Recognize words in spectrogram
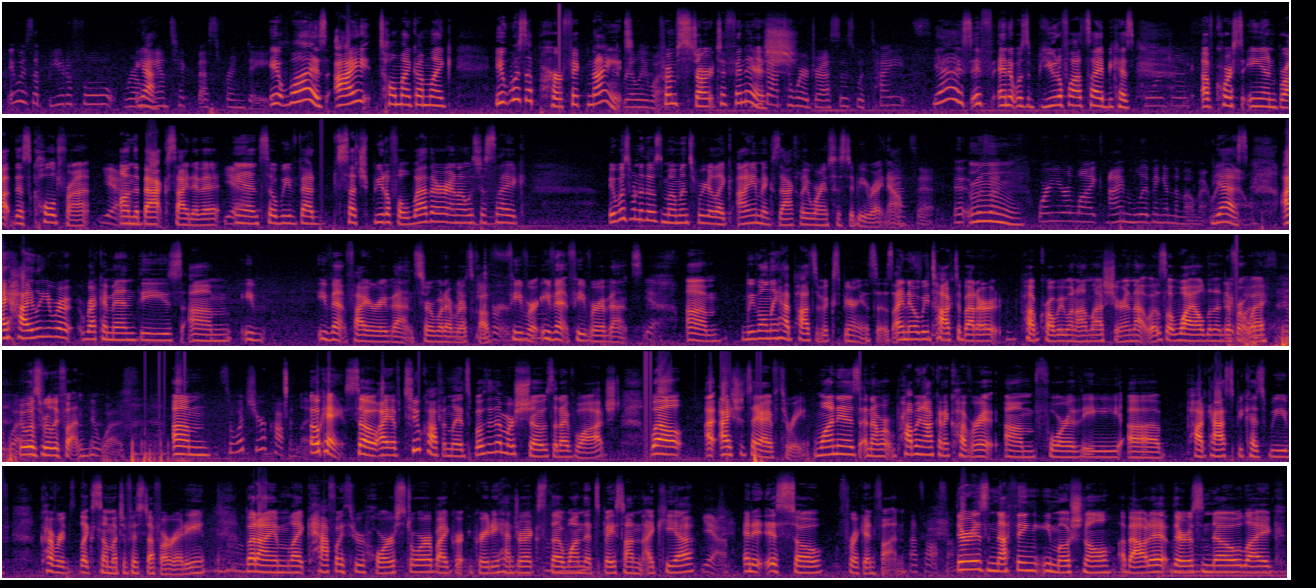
It was a beautiful, Yeah. romantic best friend date. It was. I told Mike, I'm like, it was a perfect night. really was. From start to finish. We got to wear dresses with tights. yes, if and it was beautiful outside because Gorgeous. of course Ian brought this cold front Yeah. on the back side of it. Yeah. And so we've had such beautiful weather and I was just Mhm. like it was one of those moments where you're like, I am exactly where I'm supposed to be right now. That's it. It was a, Mm. where you're like, I'm living in the moment right yes. now. I highly re- recommend these um, ev- event fire events or whatever Yeah, it's called. fever. Fever, Mhm. event fever events. Yeah. Um, we've only had positive experiences. I know we talked about our pub crawl we went on last year, and that was a wild in a different was. way. It was. It was really fun. It was. Um, So what's your coffin lid? okay, so I have two coffin lids. Both of them are shows that I've watched. Well, I, I should say I have three. One is, and I'm probably not going to cover it um, for the uh, podcast because we've covered like so much of his stuff already. Mm-hmm. But I'm like halfway through Horrorstör by Gr- Grady Hendrix, the one that's based on IKEA, Yeah. and it is so freaking fun. That's awesome. There is nothing emotional about it. There's no like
